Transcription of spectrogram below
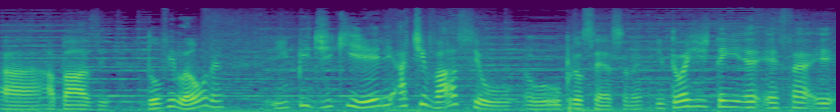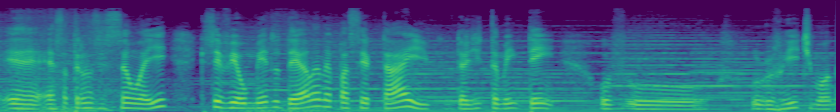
a, a base do vilão, né? E impedir que ele ativasse o, o, o processo, né? Então a gente tem e- essa, e- e- essa transição aí, que você vê o medo dela, né? Pra acertar, e a gente também tem o, o, o Richmond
